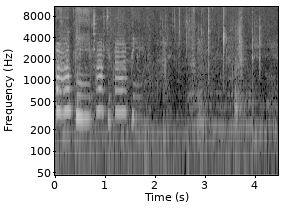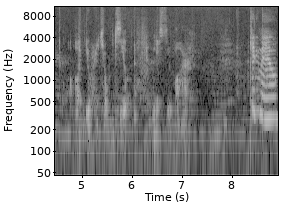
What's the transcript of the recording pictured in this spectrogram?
Poppy, Poppy, Poppy. You are so cute. Yes, you are. Kitty Mail.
